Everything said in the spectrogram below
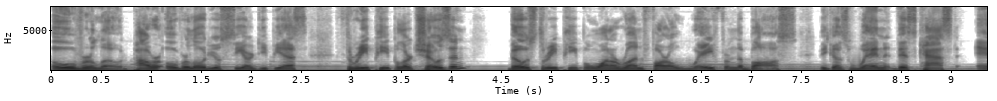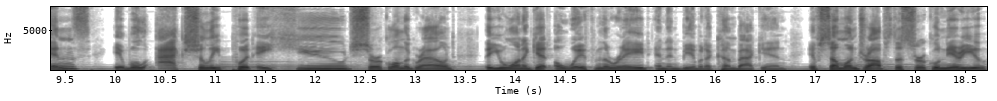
Overload. Power Overload, you'll see our DPS. Three people are chosen. Those three people want to run far away from the boss because when this cast ends, it will actually put a huge circle on the ground that you want to get away from the raid and then be able to come back in. If someone drops the circle near you,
